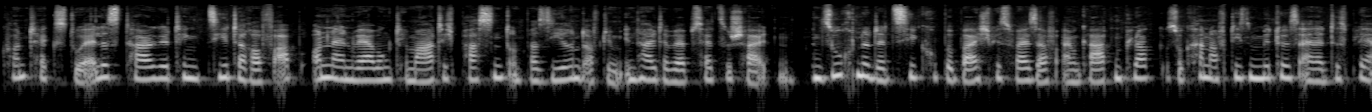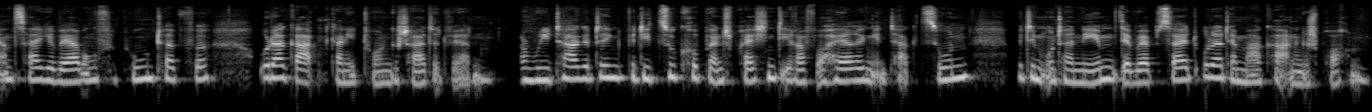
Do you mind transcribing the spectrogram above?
Kontextuelles Targeting zielt darauf ab, Online-Werbung thematisch passend und basierend auf dem Inhalt der Website zu schalten. Sind Suchende der Zielgruppe beispielsweise auf einem Gartenblog, so kann auf diesem mittels einer Displayanzeige Werbung für Blumentöpfe oder Gartengarnituren geschaltet werden. Am Retargeting wird die Zielgruppe entsprechend ihrer vorherigen Interaktionen mit dem Unternehmen, der Website oder der Marke angesprochen.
